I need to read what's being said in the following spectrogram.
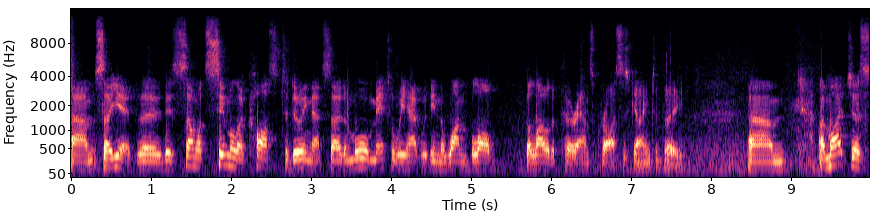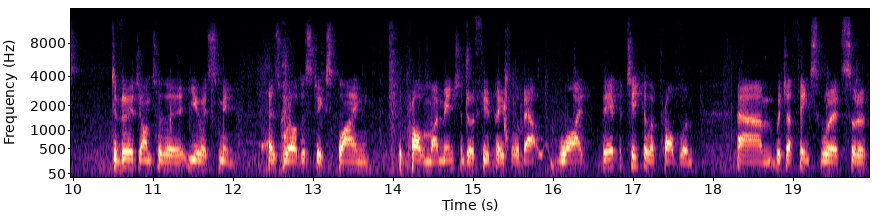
Um, so yeah, the, there's somewhat similar cost to doing that. So the more metal we have within the one blob, the lower the per ounce price is going to be. Um, I might just diverge onto the US Mint as well, just to explain the problem. I mentioned to a few people about why their particular problem, um, which I think is worth sort of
